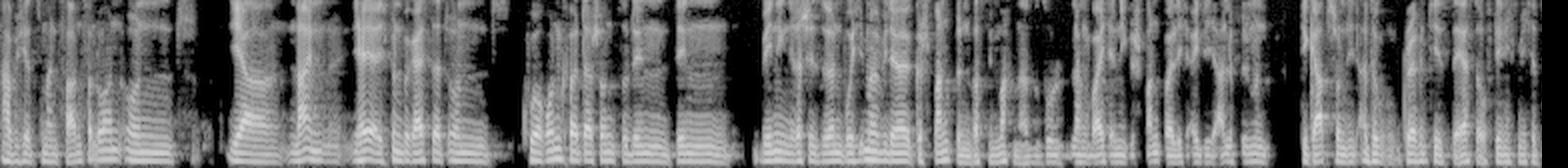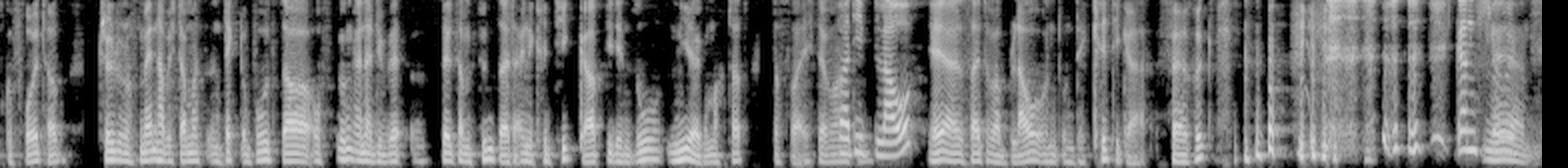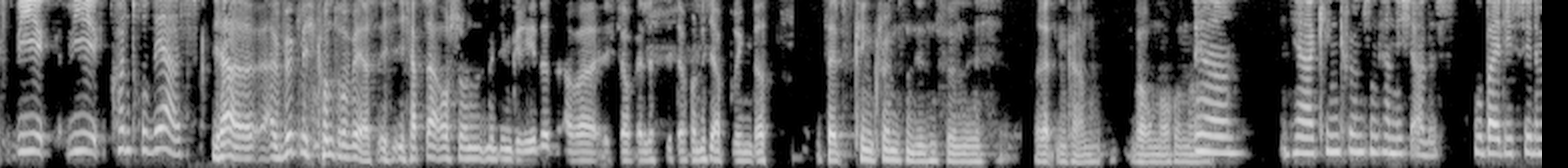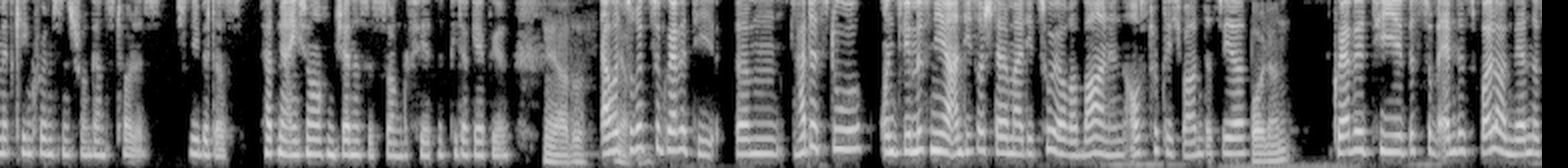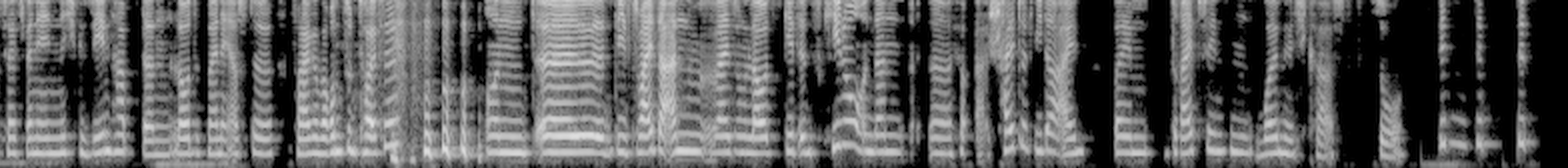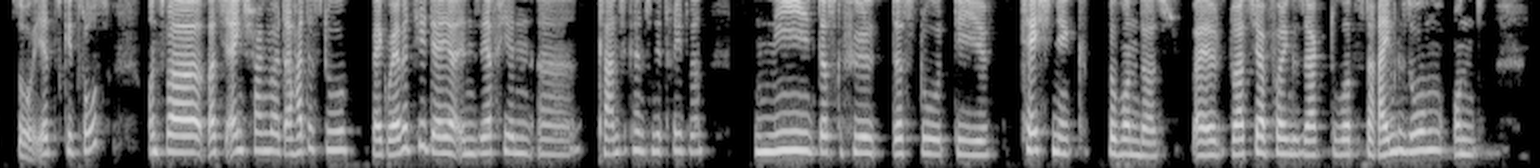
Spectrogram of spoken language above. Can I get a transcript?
habe ich jetzt meinen Faden verloren und ja, nein, ja, ja, ich bin begeistert und Cuaron gehört da schon zu den, den wenigen Regisseuren, wo ich immer wieder gespannt bin, was sie machen. Also so lange war ich ja nie gespannt, weil ich eigentlich alle Filme, die gab's schon, also Gravity ist der erste, auf den ich mich jetzt gefreut habe. Children of Men habe ich damals entdeckt, obwohl es da auf irgendeiner seltsamen Filmseite eine Kritik gab, die den so niedergemacht hat. Das war echt der Wahnsinn. War die blau? Ja, ja, die Seite war blau und, und der Kritiker verrückt. Ganz verrückt. Ja, ja. Wie, wie kontrovers. Ja, äh, wirklich kontrovers. Ich, ich habe da auch schon mit ihm geredet, aber ich glaube, er lässt sich davon nicht abbringen, dass selbst King Crimson diesen Film nicht retten kann. Warum auch immer. Ja, ja, King Crimson kann nicht alles. Wobei die Szene mit King Crimson schon ganz toll ist. Ich liebe das. Hat mir eigentlich nur noch ein Genesis-Song gefehlt mit Peter Gabriel. Ja, das. Aber ja. zurück zu Gravity. Ähm, hattest du, und wir müssen hier an dieser Stelle mal die Zuhörer warnen, ausdrücklich warnen, dass wir Spoilern. Gravity bis zum Ende spoilern werden. Das heißt, wenn ihr ihn nicht gesehen habt, dann lautet meine erste Frage, warum zum Teufel? und äh, die zweite Anweisung lautet, geht ins Kino und dann äh, schaltet wieder ein beim 13. Wollmilchcast. So. Bin, bin. So, jetzt geht's los. Und zwar, was ich eigentlich fragen wollte, hattest du bei Gravity, der ja in sehr vielen äh, Clan-Sequenzen gedreht wird, nie das Gefühl, dass du die Technik bewunderst? Weil du hast ja vorhin gesagt, du wurdest da reingesogen und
